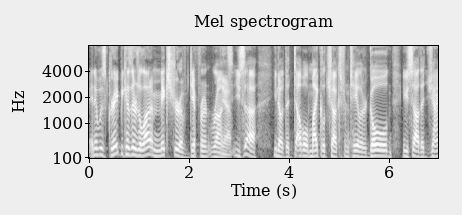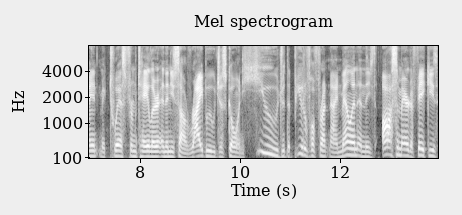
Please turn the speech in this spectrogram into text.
And it was great because there's a lot of mixture of different runs. Yeah. You saw, you know, the double Michalchuks from Taylor Gold. You saw the giant McTwist from Taylor, and then you saw Raibu just going huge with the beautiful front nine melon and these awesome air to fakies.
